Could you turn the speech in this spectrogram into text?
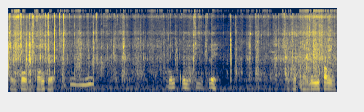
ไข่โคกของแท้กลมกลมจีบเลยครับไหนไม่มีฟังเลย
